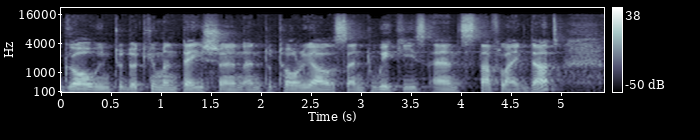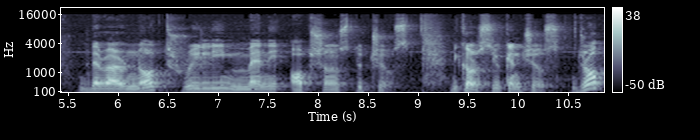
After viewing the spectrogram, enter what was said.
go into documentation and tutorials and wikis and stuff like that, there are not really many options to choose because you can choose drop,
